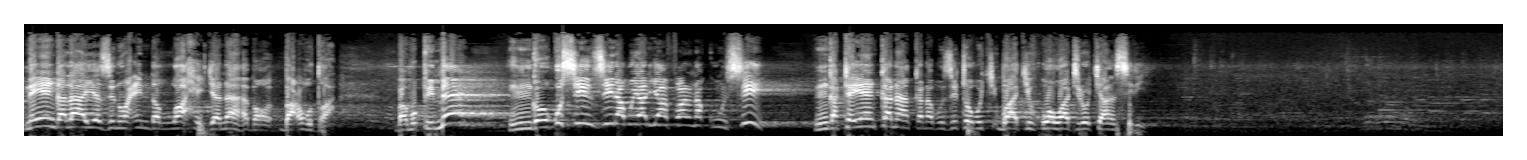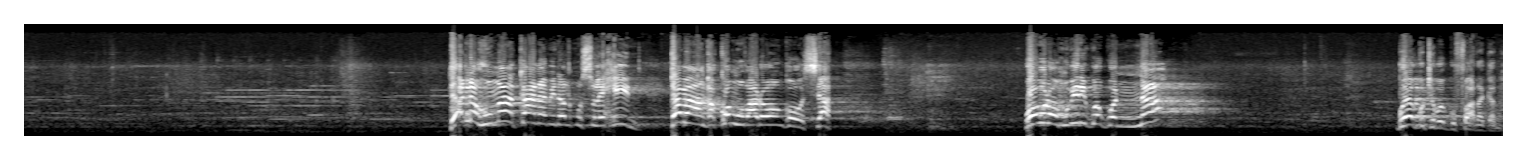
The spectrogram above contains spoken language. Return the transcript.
naye nga la yazinu inda llahi janaha bauda. Bamupime ngaokusinziira bwe yali afaanana ku nsi nga teyenkanankana buzito bwakiwawatiro kyansiri liannahu ma kana min almuslihin tabangako mubalongoosa wabula omubiri gwe gwonna bweguti bwe gufaanagana.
